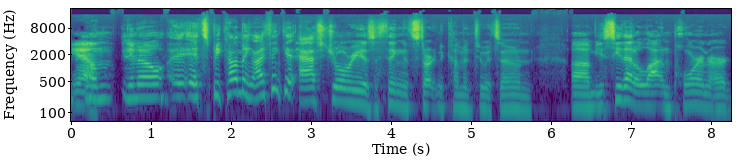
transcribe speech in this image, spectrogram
Yeah. Um, you know, it's becoming. I think that ass jewelry is a thing that's starting to come into its own. Um, you see that a lot in porn, or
